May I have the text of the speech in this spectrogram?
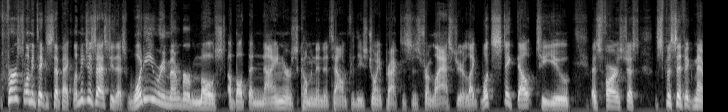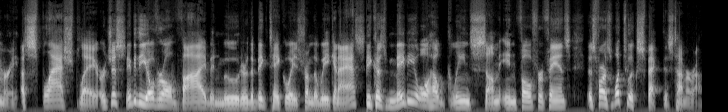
first, let me take a step back. Let me just ask you this. What do you remember most about the Niners coming into town for these joint practices from last year? Like, what sticked out to you as far as just specific memory, a splash play, or just maybe the overall vibe and mood or the big takeaways from the week? And I ask because maybe it will help glean some info for fans as far as what to expect this time around.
